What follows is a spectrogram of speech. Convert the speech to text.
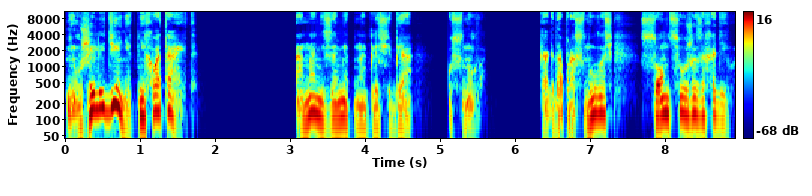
Неужели денег не хватает? Она незаметно для себя уснула. Когда проснулась, солнце уже заходило.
